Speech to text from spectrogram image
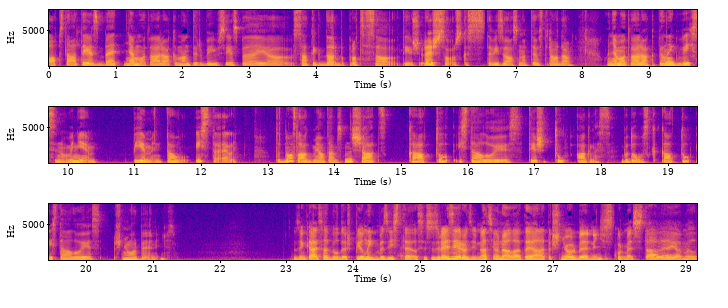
apstāties, bet ņemot vērā, ka man ir bijusi iespēja satikt darba procesā tieši režisors, kas tev izvēlas un ar tevi strādā, un ņemot vērā, ka pilnīgi visi no viņiem piemin tavu iztēli, tad noslēguma jautājums man ir šāds Kā tu iztēlojies tieši tu, Agnese Budovska, kā tu iztēlojies šņurbēniņus? Zinu, kā es atbildēšu, pilnīgi bez iztēles. Es uzreiz ieraudzīju Nacionālā teātris šņurbēniņus, kur mēs stāvējām vēl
